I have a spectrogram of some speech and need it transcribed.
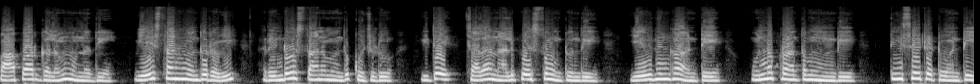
పాపార్గలం ఉన్నది. ఏ స్థానం ముందు రవి రెండవ స్థానం ముందు కుజుడు ఇదే చాలా నలిపేస్తూ ఉంటుంది. ఏ విధంగా అంటే ఉన్న ప్రాంతం నుండి తీసేటటువంటి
